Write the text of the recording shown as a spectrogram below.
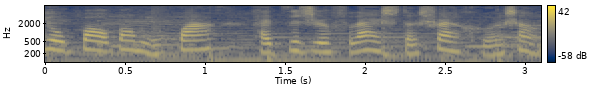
又爆爆米花还自制 Flash 的帅和尚，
